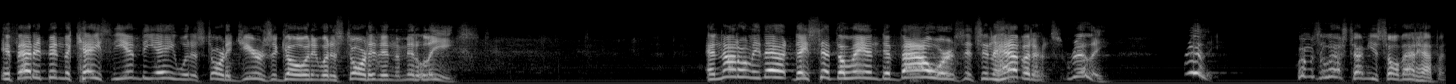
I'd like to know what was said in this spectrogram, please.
if that had been the case, the NBA would have started years ago and it would have started in the Middle East. And not only that, they said the land devours its inhabitants. Really? Really? When was the last time you saw that happen?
